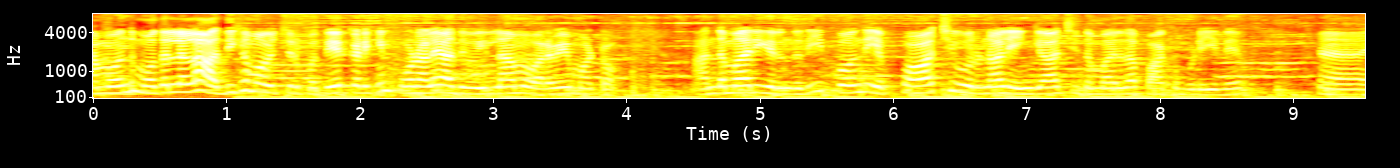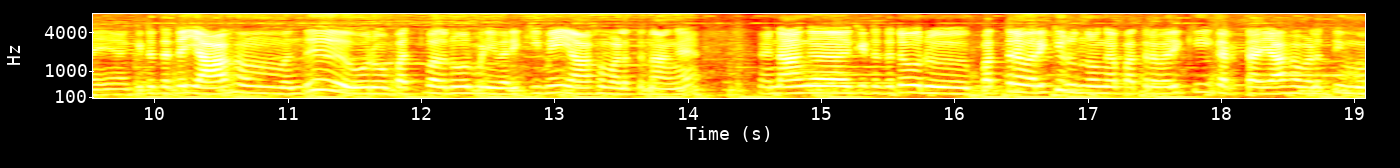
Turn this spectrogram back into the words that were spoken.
நம்ம வந்து முதல்லலாம் அதிகமாக வச்சுருப்போம். தேர்க்கடைக்குன்னு போனாலே அது இல்லாமல் வரவே மாட்டோம். அந்த மாதிரி இருந்தது. இப்போ வந்து எப்பாச்சும் ஒரு நாள் எங்கேயாச்சும் இந்த மாதிரி தான் பார்க்க முடியுது. கிட்டத்தட்ட யாகம் வந்து ஒரு பத்து பதினோரு மணி வரைக்குமே யாகம் வளர்த்துனாங்க. நாங்கள் கிட்டத்தட்ட ஒரு பத்தரை வரைக்கும் இருந்தோங்க. பத்தரை வரைக்கும் கரெக்டாக யாகம் வளர்த்தி மு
